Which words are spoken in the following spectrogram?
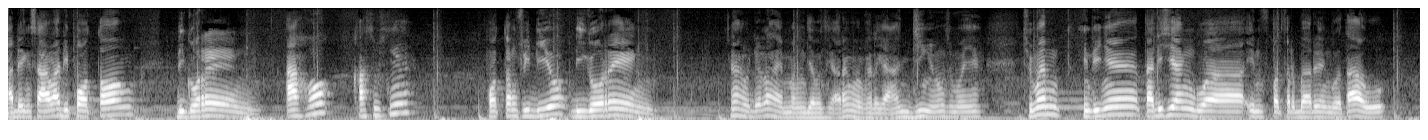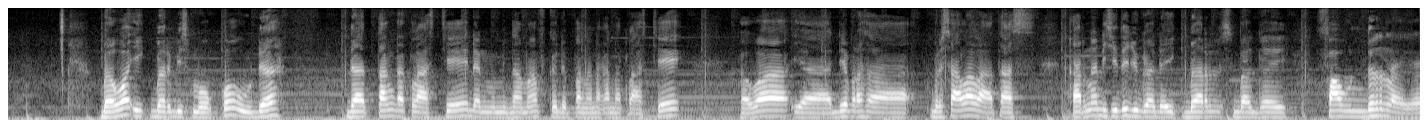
Ada yang salah dipotong digoreng. Ahok kasusnya potong video digoreng. Nah udahlah emang zaman sekarang emang kayak anjing emang semuanya. Cuman intinya tadi sih yang gua info terbaru yang gua tahu bahwa Iqbar Bismoko udah datang ke kelas C dan meminta maaf ke depan anak-anak kelas C bahwa ya dia merasa bersalah lah atas karena di situ juga ada Iqbar sebagai founder lah ya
